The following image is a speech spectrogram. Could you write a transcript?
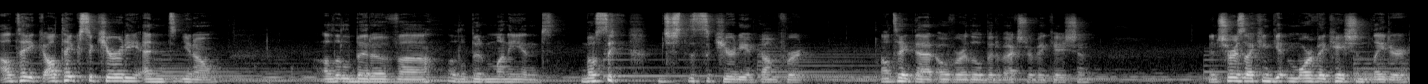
I'll take I'll take security and you know, a little bit of uh, a little bit of money and mostly just the security and comfort. I'll take that over a little bit of extra vacation. Ensures I can get more vacation later,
